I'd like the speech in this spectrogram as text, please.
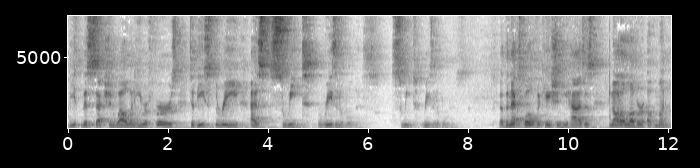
this section well when he refers to these three as sweet reasonableness sweet reasonableness. Now, the next qualification he has is not a lover of money.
